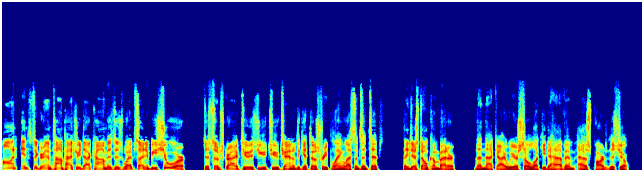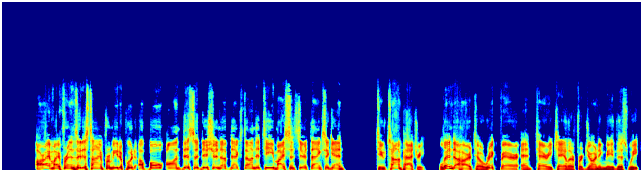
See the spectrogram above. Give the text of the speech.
on Instagram. TomPatri.com is his website and be sure to subscribe to his YouTube channel to get those free playing lessons and tips. They just don't come better than that guy. We are so lucky to have him as part of the show. All right, my friends, it is time for me to put a bow on this edition of Next on the Tee. My sincere thanks again to Tom Patri, Linda Hartough, Rick Fair, and Terry Kaler for joining me this week.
